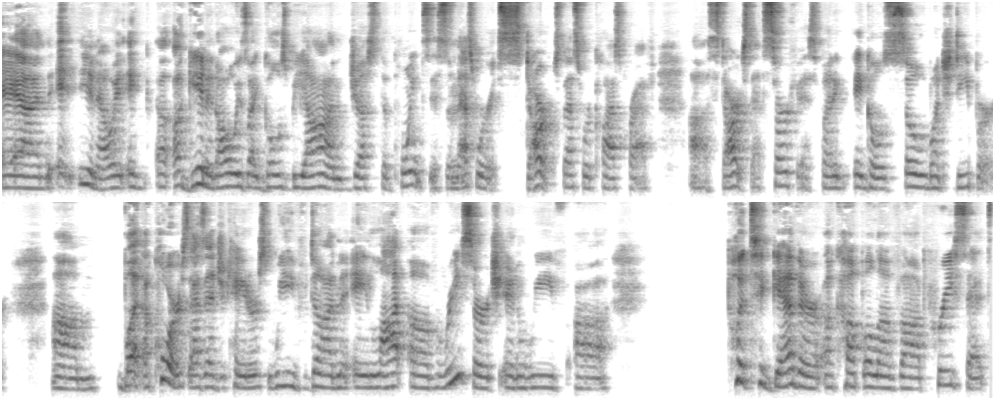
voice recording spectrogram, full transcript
and it, you know it, it, again it always like goes beyond just the point system. That's where it starts. That's where classcraft uh, starts that surface. But it, it, goes so much deeper. Um, but of course as educators we've done a lot of research and we've uh, put together a couple of uh, presets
